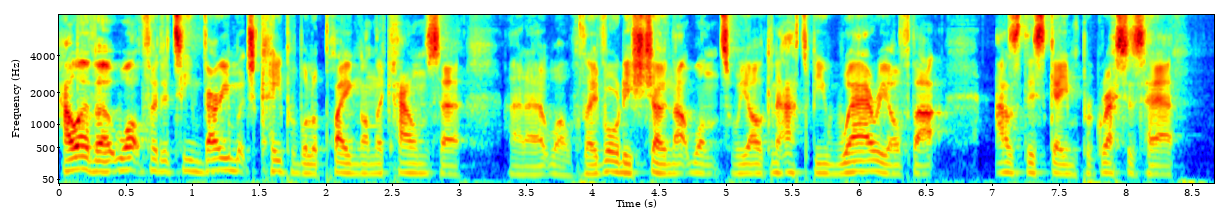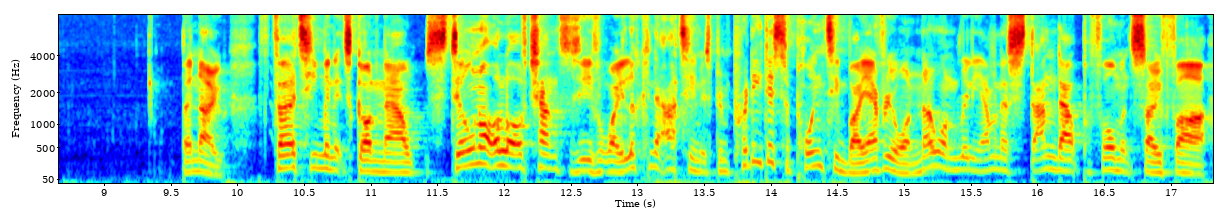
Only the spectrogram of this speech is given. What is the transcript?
However, Watford a team very much capable of playing on the counter. And, uh, well, they've already shown that once. We are going to have to be wary of that as this game progresses here. But no, 30 minutes gone now. Still not a lot of chances either way. Looking at our team, it's been pretty disappointing by everyone. No one really having a standout performance so far.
